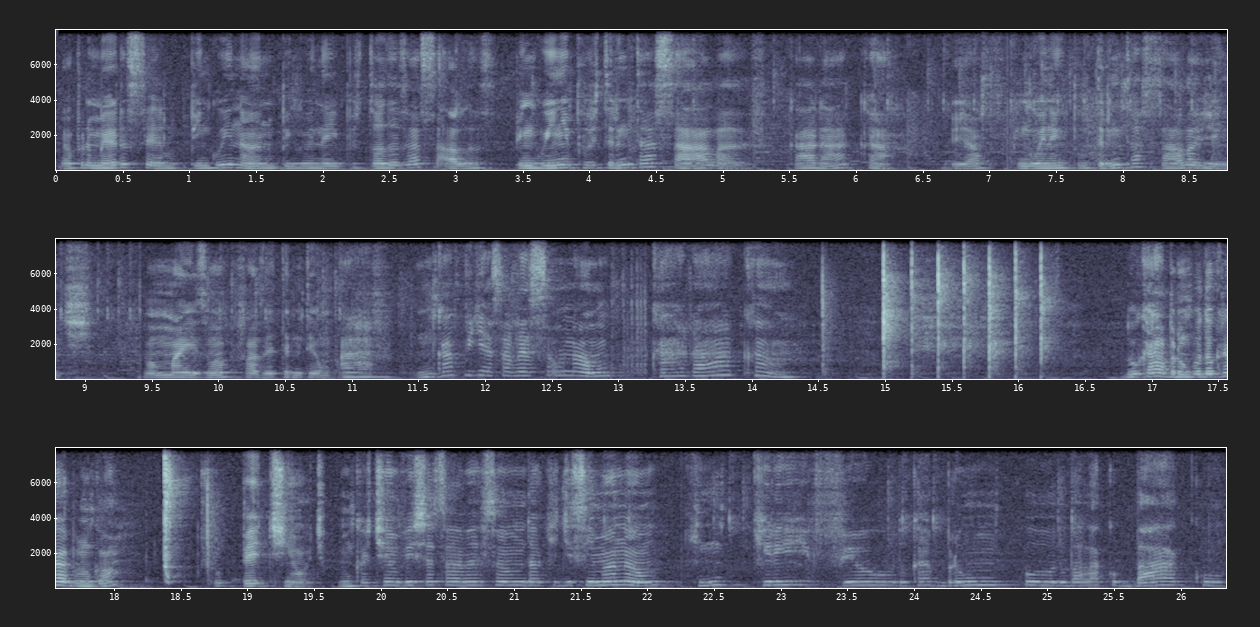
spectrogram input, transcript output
Meu primeiro selo, pinguinando, pinguinei por todas as salas. Pinguine por 30 salas. Caraca, já pinguinei por 30 salas, gente. Vamos mais uma pra fazer 31. Ah, nunca vi essa versão não. Caraca. Do cabrunco, do cabrunco, ó. Chupetinho, nunca tinha visto essa versão daqui de cima não. Que incrível, do cabrunco, do balacobaco.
